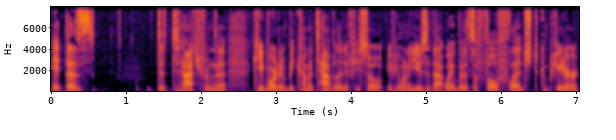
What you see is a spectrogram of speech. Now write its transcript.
it does detach from the keyboard and become a tablet if you so if you want to use it that way. But it's a full fledged computer,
